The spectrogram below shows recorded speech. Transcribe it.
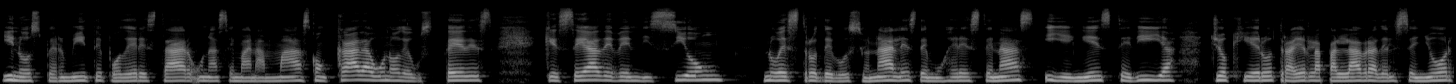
y nos permite poder estar una semana más con cada uno de ustedes, que sea de bendición nuestros devocionales de mujeres tenaz y en este día yo quiero traer la palabra del Señor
